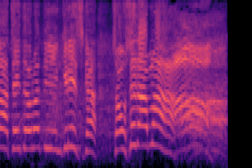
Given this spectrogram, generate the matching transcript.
qaatay dawladdii ingiriiska. Sow sidaa ma aha.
